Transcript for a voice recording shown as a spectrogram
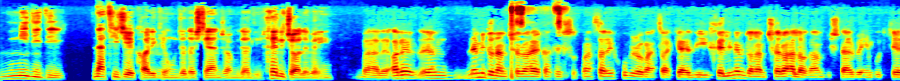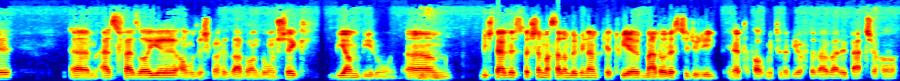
می‌دیدی نتیجه کاری که اونجا داشتی انجام می‌دادی. خیلی جالبه این. بله. آره نمی‌دونم چرا حقیقتش مسئله خوبی رو مطرح کردی. خیلی نمی‌دونم چرا علاقم بیشتر به این بود که از فضای آموزشگاه زبان به اون شکل بیام بیرون. بیشتر دست داشتم مثلا ببینم که توی مدارس چجوری این اتفاق می‌تونه بیفته و برای بچه ها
